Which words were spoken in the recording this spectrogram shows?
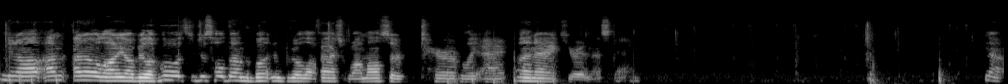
You know, I'm, I know a lot of y'all be like, "Well, it's just hold down the button and go a lot faster." Well, I'm also terribly inaccurate in this game. No,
